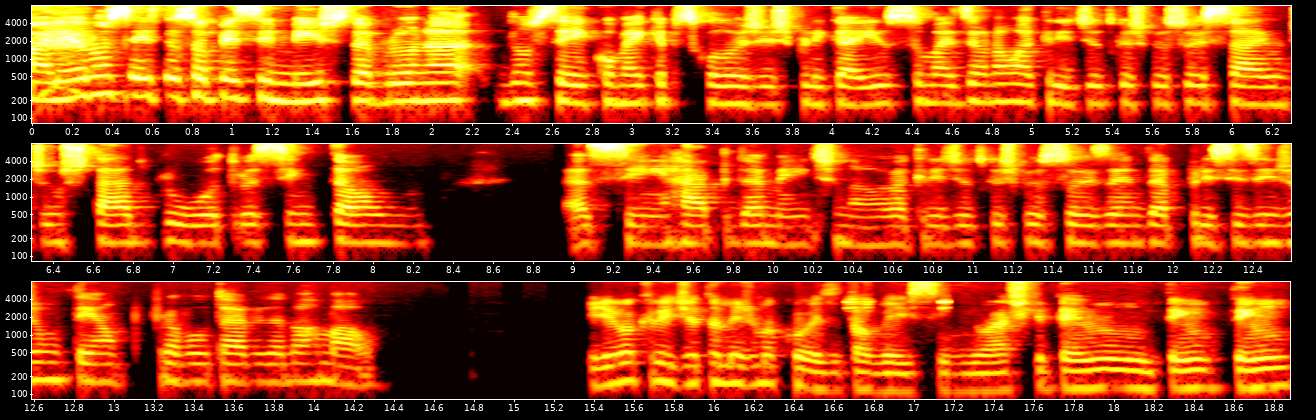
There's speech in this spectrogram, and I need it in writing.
Olha, eu não sei se eu sou pessimista, Bruna, não sei como é que a psicologia explica isso, mas eu não acredito que as pessoas saiam de um estado para o outro assim tão assim rapidamente, não. Eu acredito que as pessoas ainda precisem de um tempo para voltar à vida normal. Eu acredito a mesma coisa, talvez sim. Eu acho que tem um, tem um, tem um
